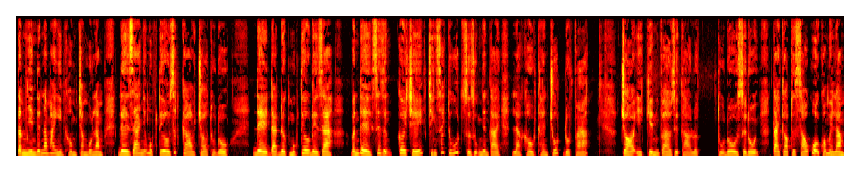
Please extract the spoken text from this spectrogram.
tầm nhìn đến năm 2045 đề ra những mục tiêu rất cao cho thủ đô. Để đạt được mục tiêu đề ra, vấn đề xây dựng cơ chế chính sách thu hút sử dụng nhân tài là khâu then chốt đột phá. Cho ý kiến vào dự thảo luật thủ đô sửa đổi tại kỳ họp thứ 6 của hội khóa 15,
